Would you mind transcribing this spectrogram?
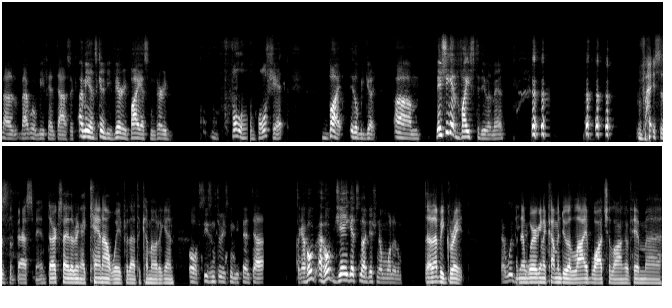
that that will be fantastic. I mean, it's going to be very biased and very full of bullshit, but it'll be good. Um, they should get Vice to do it, man. Vice is the best, man. Dark Side of the Ring. I cannot wait for that to come out again. Oh, season three is gonna be fantastic. Like I hope I hope Jay gets an audition on one of them. That- That'd be great. That would be. And then great. we're gonna come and do a live watch along of him uh,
